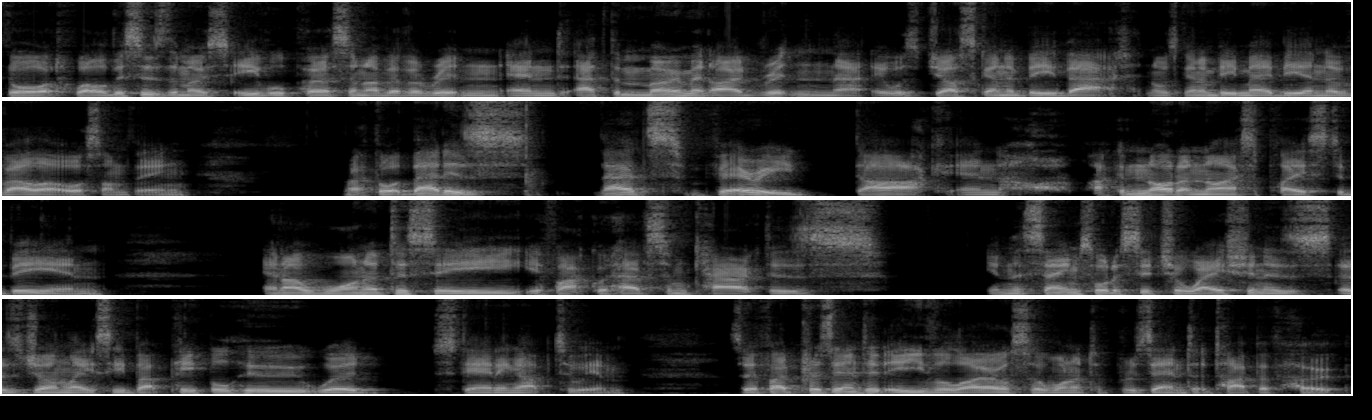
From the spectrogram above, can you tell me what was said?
thought, well, this is the most evil person I've ever written. And at the moment I'd written that, it was just going to be that. And it was going to be maybe a novella or something. I thought that is that's very dark and like not a nice place to be in. And I wanted to see if I could have some characters in the same sort of situation as as John Lacey, but people who were standing up to him. So if I presented evil, I also wanted to present a type of hope.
